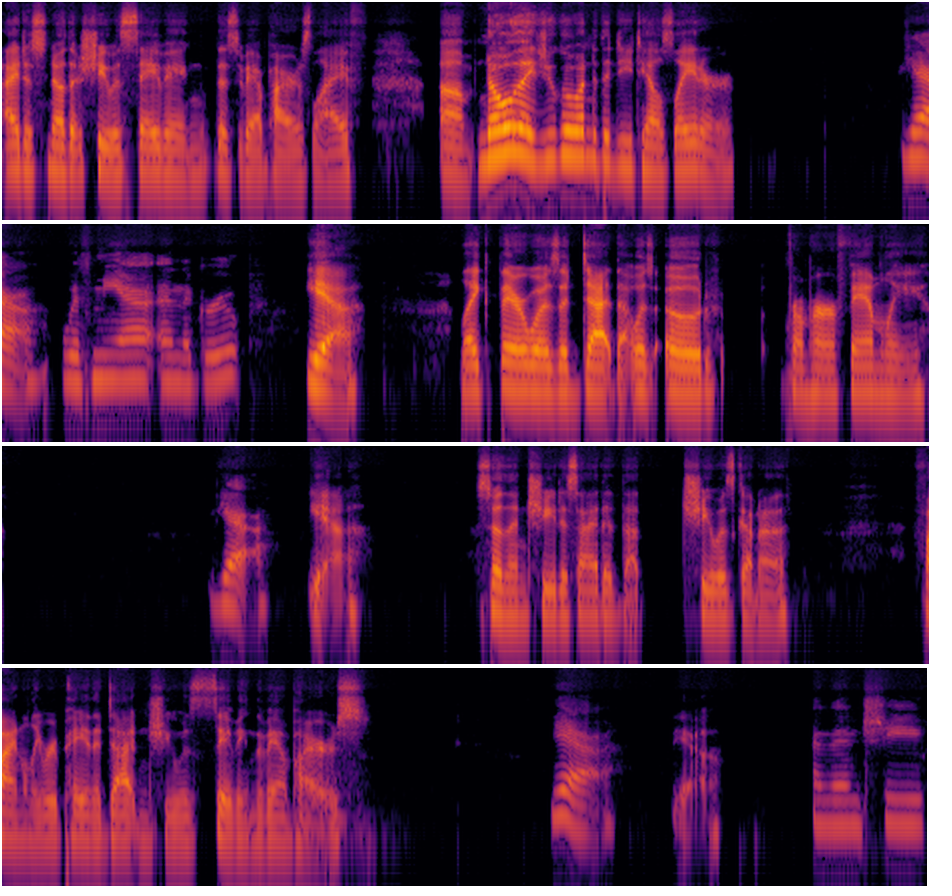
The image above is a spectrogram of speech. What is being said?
I just know that she was saving this vampire's life. Um, no, they do go into the details later. yeah, with Mia and the group. Yeah. Like there was a debt that was owed from her family. Yeah. Yeah. So then she decided that she was going to finally repay the debt and she was saving the vampires. Yeah. Yeah. And then she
